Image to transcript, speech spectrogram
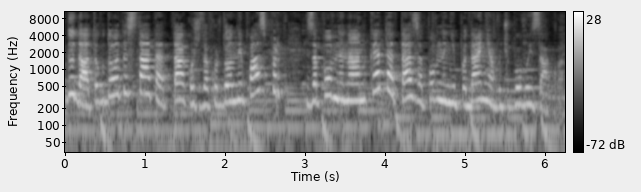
додаток до атестата, також закордонний паспорт, заповнена анкета та заповнені подання в учбовий заклад.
